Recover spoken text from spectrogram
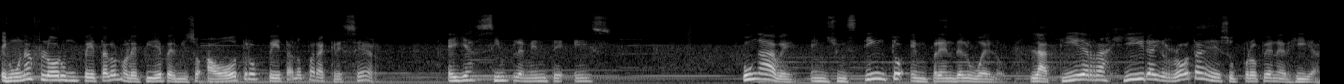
En una flor un pétalo no le pide permiso a otro pétalo para crecer. Ella simplemente es. Un ave en su instinto emprende el vuelo. La tierra gira y rota desde su propia energía.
